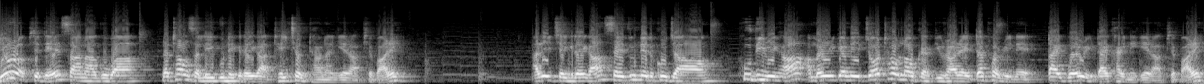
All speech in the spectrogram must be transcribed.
မြို့တော်ဖြစ်တဲ့ဆာနာကိုပါ2014ခုနှစ်ကတည်းကထိန်းချုပ်ထားနိုင်ခဲ့တာဖြစ်ပါတယ်။အဲ့ဒီအချိန်ကတည်းကဆယ်စုနှစ်တခုကြာအောင်ဟူဒီတွေဟာအမေရိကန်တွေကြောထောက်နောက်ခံပြုထားတဲ့တပ်ဖွဲ့တွေနဲ့တိုက်ပွဲတွေတိုက်ခိုက်နေခဲ့တာဖြစ်ပါတယ်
